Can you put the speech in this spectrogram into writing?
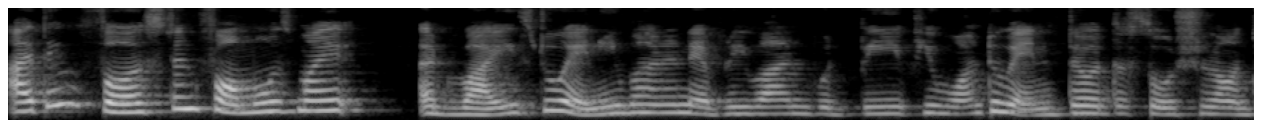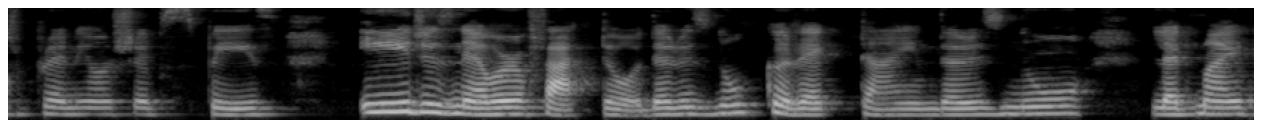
I think first and foremost, my advice to anyone and everyone would be if you want to enter the social entrepreneurship space, age is never a factor. There is no correct time. There is no let my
